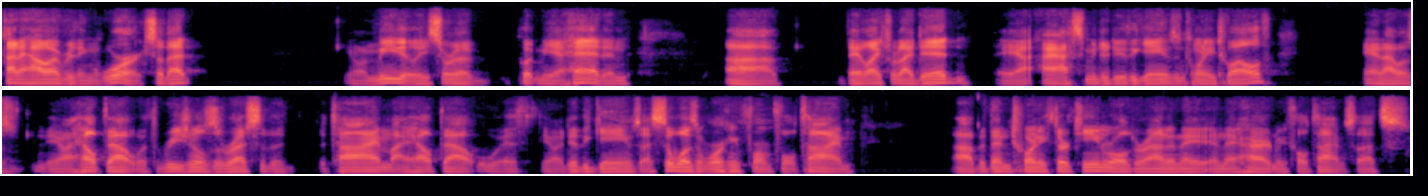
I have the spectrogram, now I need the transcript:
kind of how everything worked. So that, you know, immediately sort of put me ahead. And uh, they liked what I did. They asked me to do the games in 2012. And I was, you know, I helped out with regionals the rest of the, the time. I helped out with, you know, I did the games. I still wasn't working for them full time. Uh, but then 2013 rolled around and they and they hired me full time. So that's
